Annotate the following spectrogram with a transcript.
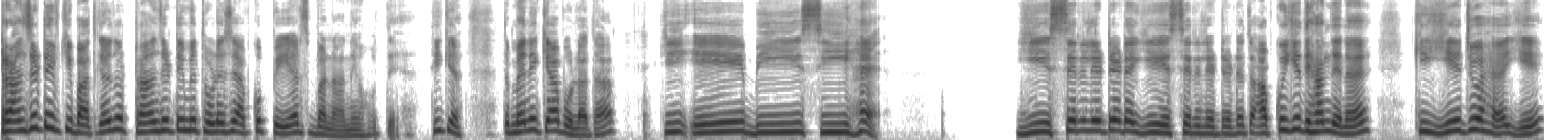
ट्रांजिटिव की बात करें तो ट्रांजिटिव में थोड़े से आपको पेयर्स बनाने होते हैं, ठीक है? तो मैंने क्या बोला था कि ए बी सी है। ये इससे रिलेटेड है, ये इससे रिलेटेड है। तो आपको ये ध्यान देना है कि ये जो है, ये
